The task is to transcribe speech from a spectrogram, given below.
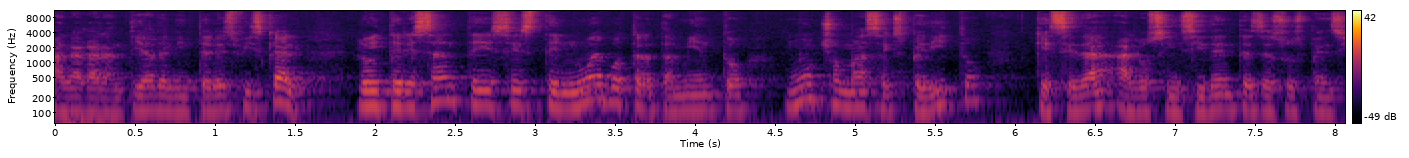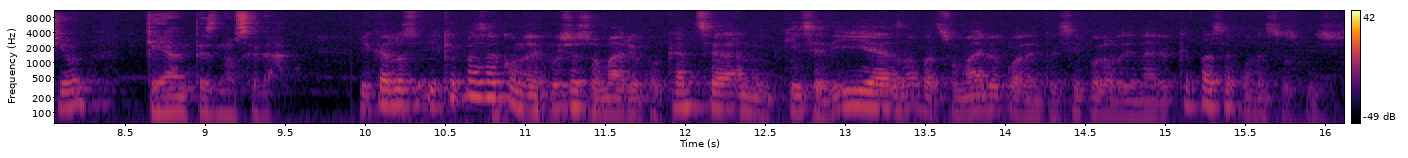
a la garantía del interés fiscal. Lo interesante es este nuevo tratamiento mucho más expedito que se da a los incidentes de suspensión que antes no se da. Y Carlos, ¿y qué pasa con el juicio sumario? Porque antes eran 15 días, ¿no? Para el sumario, 45 el ordinario. ¿Qué pasa con estos juicios?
